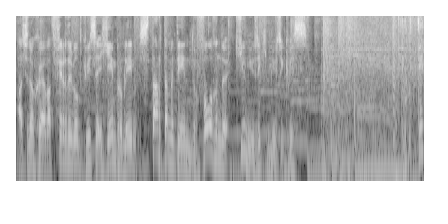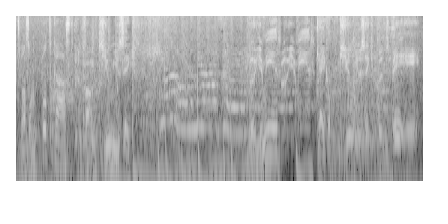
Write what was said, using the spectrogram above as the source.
Als je nog eh, wat verder wilt quizzen, geen probleem. Start dan meteen de volgende Q-Music Music Quiz. Dit was een podcast van Q-Music. Wil je meer? Wil je meer? Kijk op qmusic.be.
